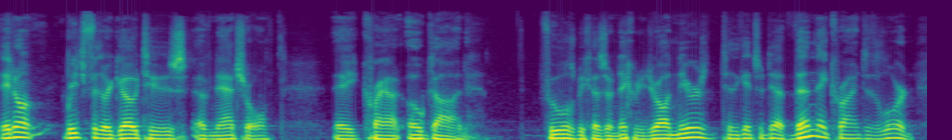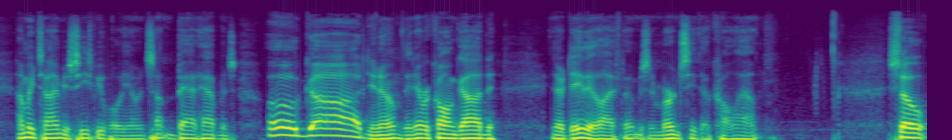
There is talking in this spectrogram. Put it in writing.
they don't reach for their go-tos of natural. They cry out, "Oh God." Fools, because their iniquity draw near to the gates of death. Then they cry unto the Lord. How many times you see people, you know, and something bad happens, oh God, you know, they never call on God in their daily life, but it was an emergency they'll call out. So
